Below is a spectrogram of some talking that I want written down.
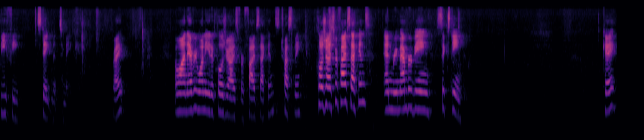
beefy statement to make, right? I want every one of you to close your eyes for five seconds. Trust me. Close your eyes for five seconds and remember being 16. Okay?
